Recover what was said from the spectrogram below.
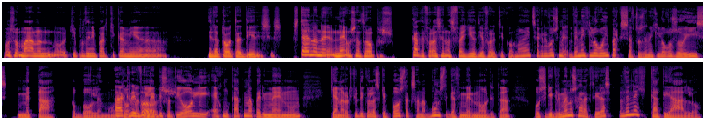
πόσο μάλλον εκεί που δεν υπάρχει καμία δυνατότητα αντίρρησης. Στέλνανε νέους ανθρώπους κάθε φορά σε ένα σφαγείο διαφορετικό. Μα έτσι ακριβώς είναι. Δεν έχει λόγο ύπαρξης αυτός, δεν έχει λόγο ζωής μετά τον πόλεμο. Ακριβώς. Βλέπεις ότι όλοι έχουν κάτι να περιμένουν και αναρωτιούνται κιόλας και πώς θα ξαναμπούν στην καθημερινότητα. Ο συγκεκριμένος χαρακτήρας δεν έχει κάτι άλλο.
